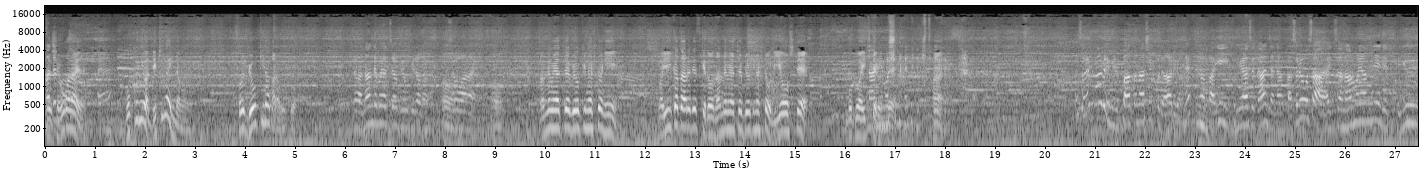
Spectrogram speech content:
まあしょうがないよえ？僕にはできないんだもん。そういう病気だから僕は、だから何でもやっちゃう病気だから。しょうがない。うん、何でもやっちゃう病気の人に、あまあ、言い方あれですけど何でもやっちゃう病気の人を利用して僕は生ーきてるんで。何もしないで生きてる、はいそれもある意味のパートナーシップではあるよね、うん。なんかいい組み合わせってあるじゃん。なんかそれをさあいつは何もやんねえでって言う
